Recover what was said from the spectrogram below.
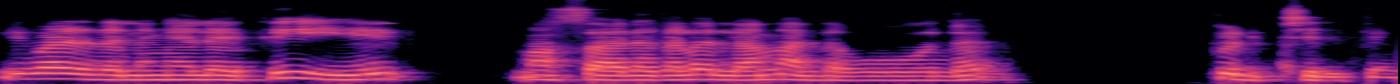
ഈ വഴുതനങ്ങയിലേക്ക് ഈ മസാലകളെല്ലാം നല്ലപോലെ പിടിച്ചിരിക്കും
